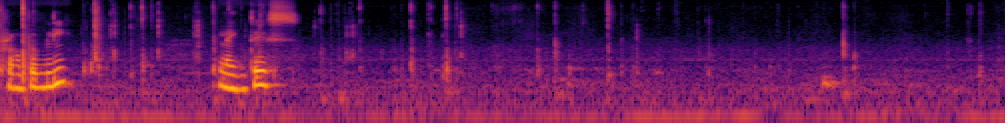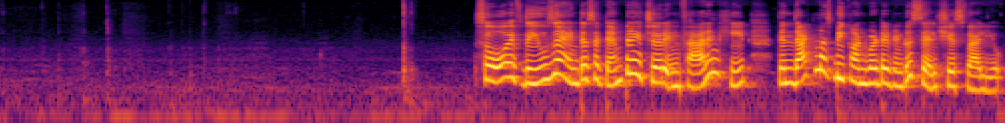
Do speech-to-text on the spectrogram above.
probably like this So, if the user enters a temperature in Fahrenheit, then that must be converted into Celsius value.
